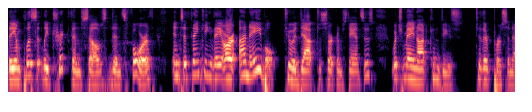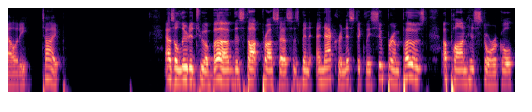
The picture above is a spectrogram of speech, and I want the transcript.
They implicitly trick themselves thenceforth into thinking they are unable to adapt to circumstances which may not conduce to their personality type. As alluded to above, this thought process has been anachronistically superimposed upon historical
